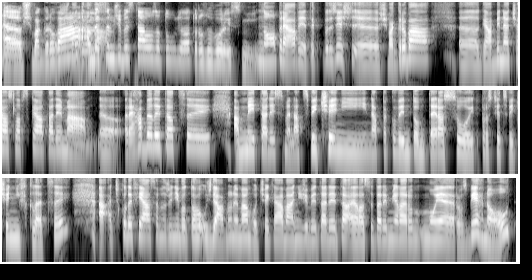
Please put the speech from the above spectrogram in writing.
Eh, švagrová, švagrová a myslím, že by stálo za to udělat rozhovory s ní. No právě, tak protože eh, Švagrová, eh, Gábina Čáslavská tady má rehabilitaci a my tady jsme na cvičení, na takovým tom terasu, prostě cvičení v kleci a ačkoliv já samozřejmě od toho už dávno nemám očekávání, že by tady ta Ela se tady měla moje rozběhnout,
